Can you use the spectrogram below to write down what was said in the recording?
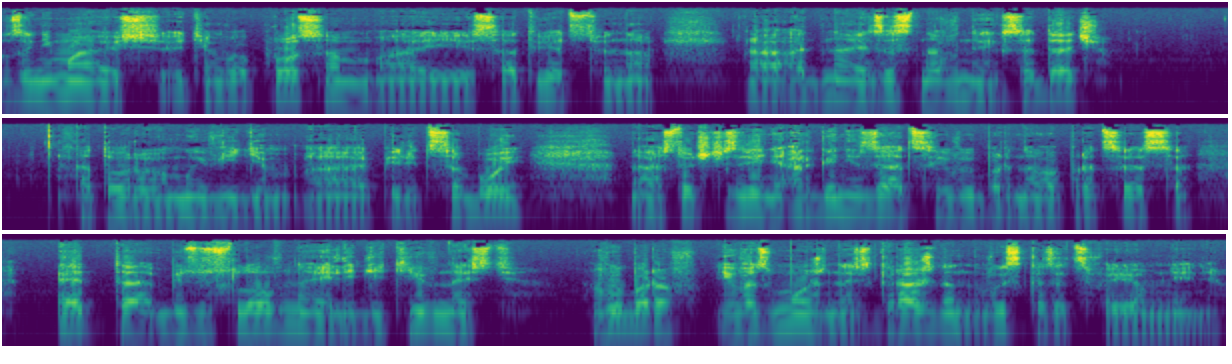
занимаюсь этим вопросом, и, соответственно, одна из основных задач – которую мы видим перед собой с точки зрения организации выборного процесса, это безусловная легитимность выборов и возможность граждан высказать свое мнение.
